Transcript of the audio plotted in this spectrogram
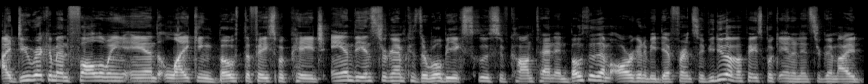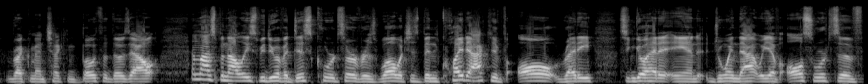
I do recommend following and liking both the Facebook page and the Instagram because there will be exclusive content, and both of them are going to be different. So if you do have a Facebook and an Instagram, I recommend checking both of those out. And last but not least, we do have a Discord server as well, which has been quite active already. So you can go ahead and join that. We have all sorts of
